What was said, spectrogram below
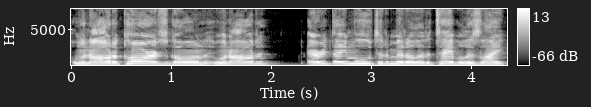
when all the cards go on, when all the everything moved to the middle of the table, it's like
